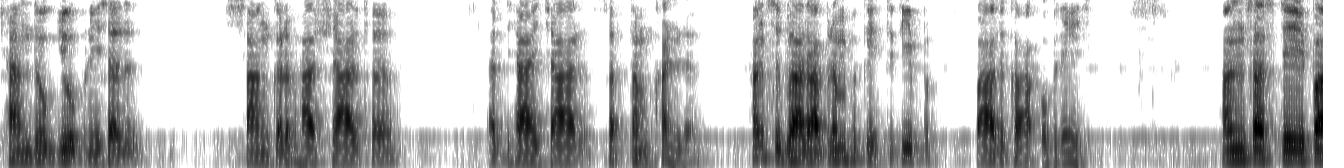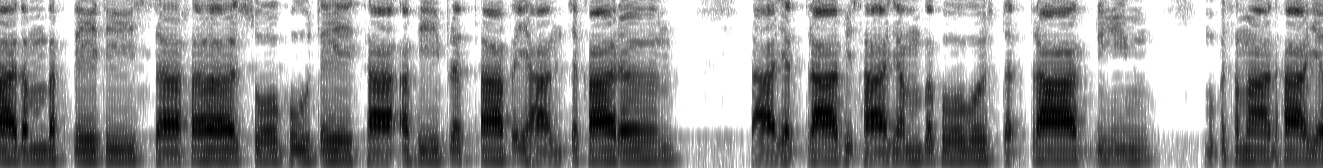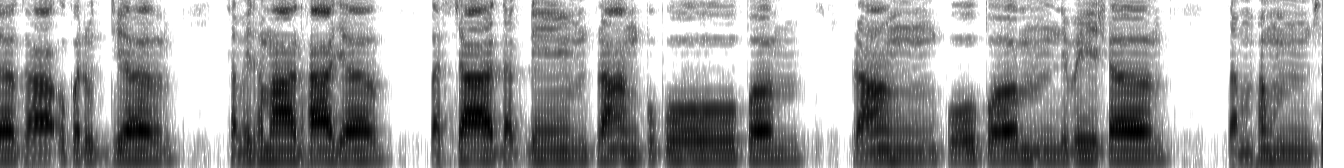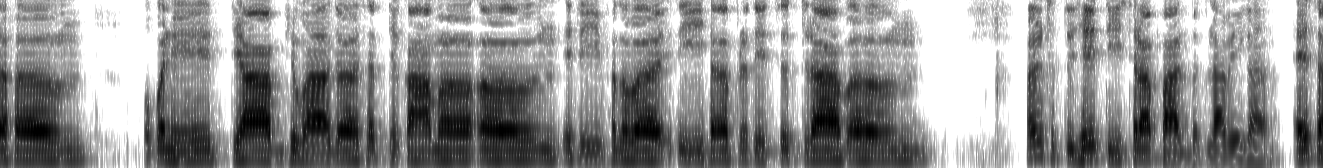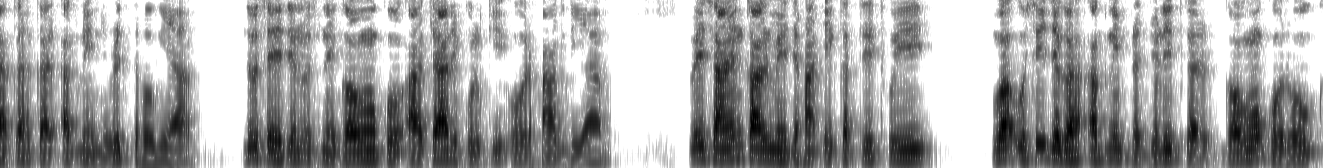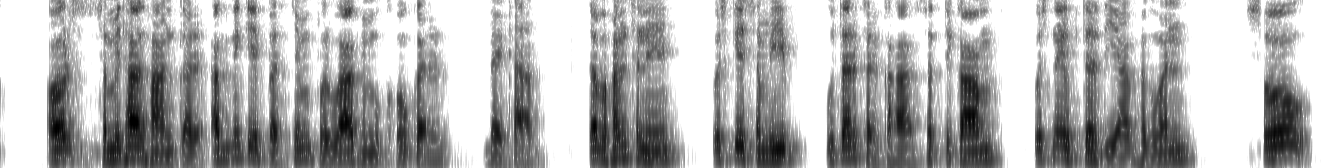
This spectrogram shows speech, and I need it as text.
छांदोग्योपनिषद, शांकर भाष्यार्थ, अध्याय चार, सप्तम खंड, हंस द्वारा ब्रह्म के तृतीय पाद का उपदेश। हंसस्ते पादम भक्तेति सह स्वभूते सा अभिप्रस्थापयांचकार तायत्राभिसायं बभूवुस्तत्राग्निमुपसमाधाय गा उपरुध्य। समिधमाधाय पश्चादग्निं प्राङ्पुपोपं प्राङ्पोपं निवेश। तमहं सह उपनेत्याभ्युवाद सत्यकाम, इति भगव इतिह हंस तुझे तीसरा पाद बतलावेगा, ऐसा कहकर अग्नि निवृत्त हो गया। दूसरे दिन उसने गौों को आचार्य कुल की ओर हाँक दिया। वे सायंकाल में जहाँ एकत्रित हुई, वह उसी जगह अग्नि प्रज्वलित कर गौों को रोक और समिधाधान कर अग्नि के पश्चिम पूर्वाभिमुख होकर बैठा। तब हंस ने उसके समीप उतर कर कहा, सत्यकाम, उसने उत्तर दिया, भगवान, सो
